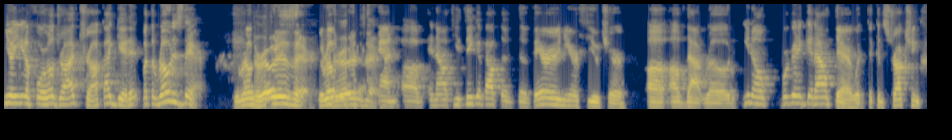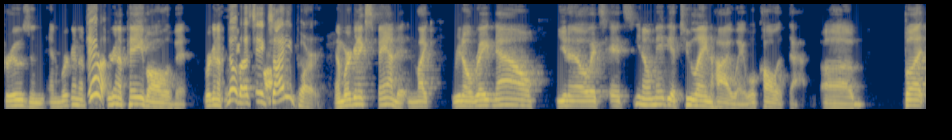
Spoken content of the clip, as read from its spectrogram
you know, you need a four wheel drive truck. I get it, but the road is there. The road, The road is there. The road is is there. and um, and now if you think about the the very near future uh, of that road, you know, we're gonna get out there with the construction crews, and and we're gonna Yeah. we're gonna pave all of it. We're gonna No, that's the exciting part. and we're going to expand it and like you know right now you know it's it's you know maybe a two lane highway we'll call it that. Um, but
